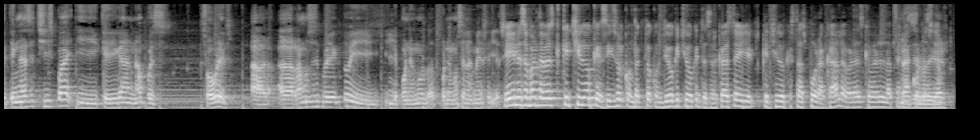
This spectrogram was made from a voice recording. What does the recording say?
que tenga esa chispa y que digan, no, pues sobres, a- agarramos ese proyecto y, y le ponemos, lo ponemos en la mesa y así. Sí, en esa parte ves que qué chido que se hizo el contacto contigo, qué chido que te acercaste y qué chido que estás por acá. La verdad es que vale la pena Gracias, conocer Rodrigo.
